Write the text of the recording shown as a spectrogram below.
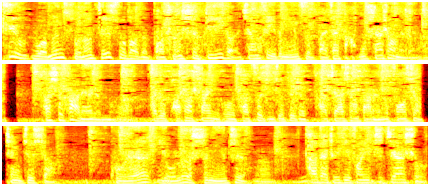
据我们所能追溯到的，宝成是第一个将自己的名字摆在大红山上的人。他是大连人嘛？他就爬上山以后，他自己就对着他家乡大连的方向，心里就想：古人有乐实明志。嗯，他在这个地方一直坚守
